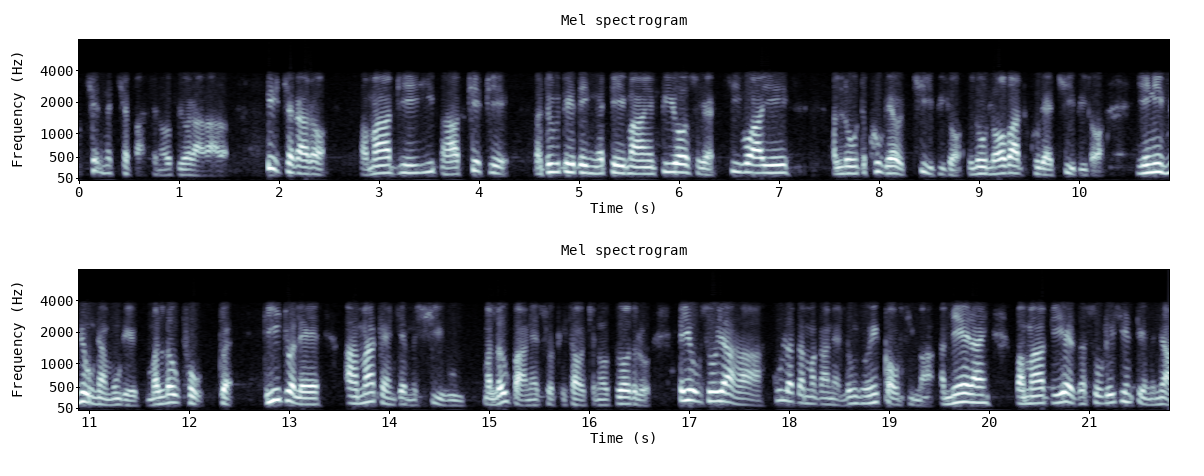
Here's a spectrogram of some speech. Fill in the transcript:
အချက်နှစ်ချက်ပါကျွန်တော်တို့ပြောတာကတော့ဒီချက်ကတော့ဗမာပြည်ကြီးဘာဖြစ်ဖြစ် ဘသူတေးသေးငတေမိုင်းပြီးတော့ဆိုရစီးပွားရေးအလိုတစ်ခုတည်းကိုကြည့်ပြီးတော့အလိုလောဘတစ်ခုတည်းကြည့်ပြီးတော့ရင်းနှီးမြှုပ်နှံမှုတွေမလုပ်ဖို့အတွက်ဒီအတွက်လည်းအာမခံချက်မရှိဘူးမလုပ်ပါနဲ့ဆိုတဲ့ကိစ္စကိုကျွန်တော်ပြောသလိုတရုတ်အစိုးရဟာကုလသမဂ္ဂနဲ့လုံခြုံရေးကောင်စီမှာအမြဲတမ်းဗမာပြည်ရဲ့ resolution တင်သမျှ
